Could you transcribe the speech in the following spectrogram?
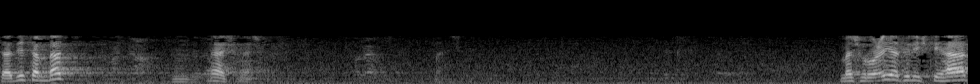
سادسا بس؟ ماشي ماشي. مشروعية الاجتهاد؟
